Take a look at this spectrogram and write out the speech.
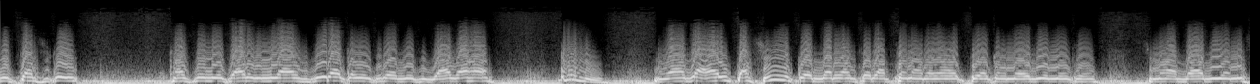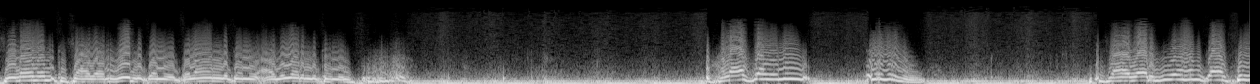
زیادتر شکی کسی بیچاره نیاز پورا کنی سر بیت جاگا ہے مواجهه ای تشویق کو در وقت رفتنا روایت کیا کہ موجود ہے کہ شما بابی نشینان ہیں کہ شاورزی بکنی بلان بکنی آدگر بکنی. خلاصہ یعنی شاورزی ہم کاسی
